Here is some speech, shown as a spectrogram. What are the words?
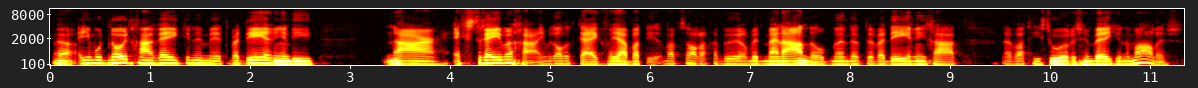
ja. En je moet nooit gaan rekenen met waarderingen die naar extreme gaan. Je moet altijd kijken van ja, wat, wat zal er gebeuren met mijn aandeel op het moment dat de waardering gaat naar wat historisch een beetje normaal is.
